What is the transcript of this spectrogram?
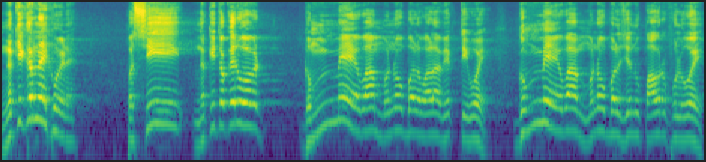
નક્કી કરી નાખ્યું એણે. પછી નક્કી તો કર્યું, હવે ગમે એવા મનોબળવાળા વ્યક્તિ હોય, ગમે એવા મનોબળ જેનું પાવરફુલ હોય,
